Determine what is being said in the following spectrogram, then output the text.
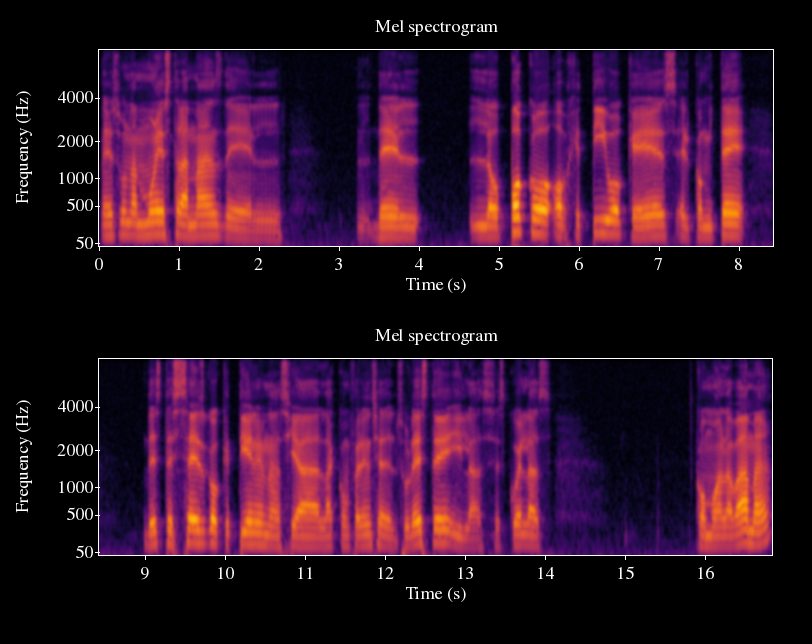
Es una muestra más del, del lo poco objetivo que es el comité de este sesgo que tienen hacia la conferencia del sureste y las escuelas como Alabama.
